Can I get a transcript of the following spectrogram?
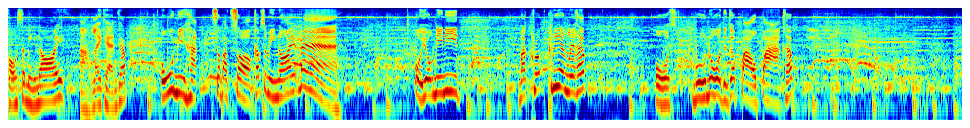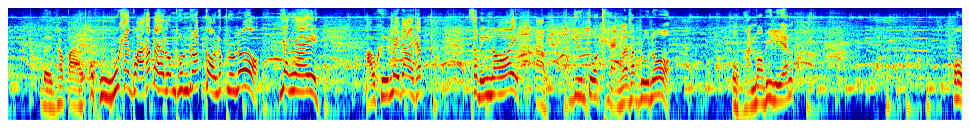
ของสมิงน้อยอะไล่แขนครับโอ้มีหักสะบัดศอกครับสมิงน้อยแม่โอ้ยกนี้นี่มาครบเครื่องเลยครับ โอ้บรูโน่ถึงก็เป่าปากครับ เดินเข้าไป โอ้โหแข้งขวาครับแม่ลงทุนรับก่อนครับบรูโน่ยังไง เอาคืนไม่ได้ครับ สมิงน้อยอ้าวยืนตัวแข็งแล้วครับบรูโน่โอ้หันมองพี่เลี้ยง โอ้โห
